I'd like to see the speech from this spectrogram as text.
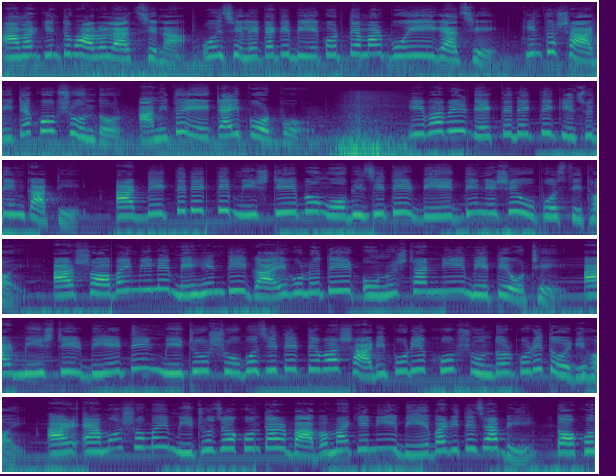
আমার কিন্তু ভালো লাগছে না। ওই ছেলেটাকে বিয়ে করতে আমার বইয়েই গেছে। কিন্তু শাড়িটা খুব সুন্দর। আমি তো এটাই পরবো। এভাবেই দেখতে দেখতে কিছুদিন কাটে। আর দেখতে দেখতে মিষ্টি এবং অভিজিতের বিয়ের দিন এসে উপস্থিত হয়। আর সবাই মিলে মেহেন্দি, গায়ে হলুদের অনুষ্ঠান নিয়ে মেতে ওঠে। আর মিষ্টির বিয়ের দিন মিঠু শুভজিতের দেওয়া শাড়ি পরিয়ে খুব সুন্দর করে তৈরি হয়। আর এমন সময় মিঠু যখন তার বাবা মাকে নিয়ে বিয়ে বাড়িতে যাবে, তখন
